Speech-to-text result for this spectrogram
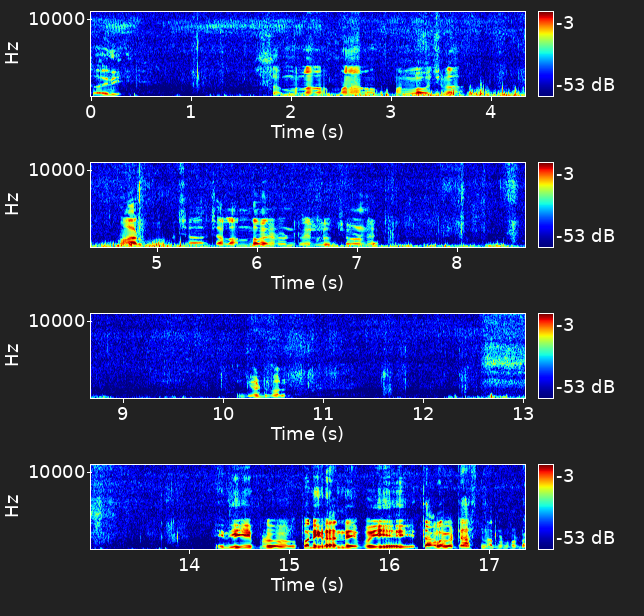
సో ఇది. సో మన మన మనలో వచ్చిన మార్పు చా చాలా అందమైనటువంటి రెల్లు చూడండి. బ్యూటిఫుల్ ఇది ఇప్పుడు పనికిరాని అయిపోయి తగలబెట్టేస్తున్నారు అనమాట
